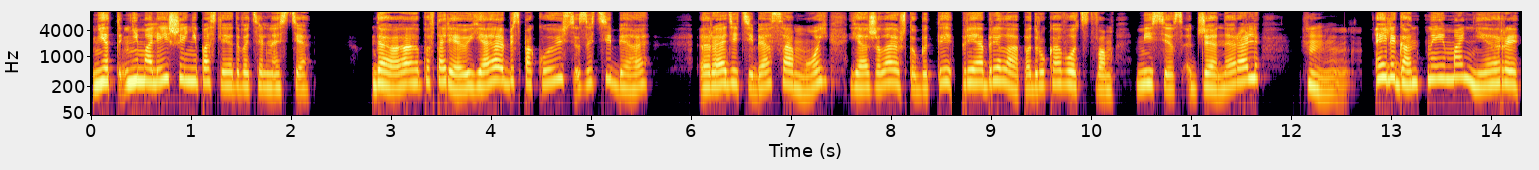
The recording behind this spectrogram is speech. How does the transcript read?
нет ни малейшей непоследовательности. Да, повторяю, я беспокоюсь за тебя. Ради тебя самой я желаю, чтобы ты приобрела под руководством миссис Дженераль хм, элегантные манеры.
